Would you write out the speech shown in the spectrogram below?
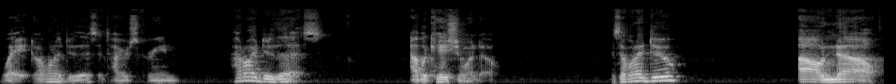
Wait, do I want to do this entire screen? How do I do this? Application window. Is that what I do? Oh no.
